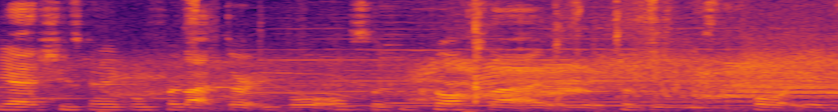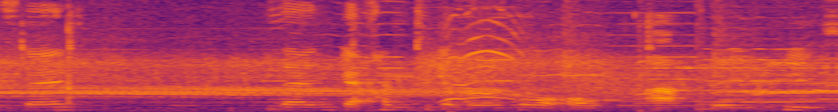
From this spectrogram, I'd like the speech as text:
yeah, she's gonna go for that dirty bottle. So if you cross that out and make her go use the potty instead, then get him to give her a bottle after he's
